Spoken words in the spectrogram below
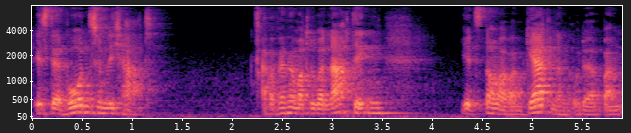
ist der Boden ziemlich hart. Aber wenn wir mal drüber nachdenken, jetzt nochmal beim Gärtnern oder beim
